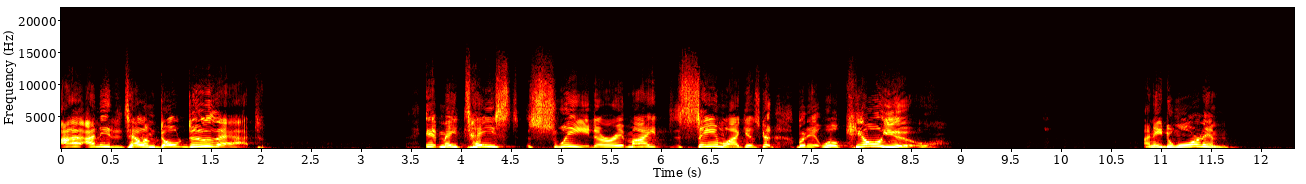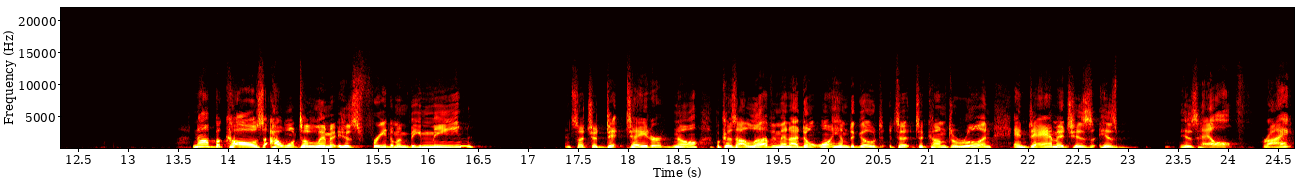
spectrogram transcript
I, I need to tell him, don't do that. It may taste sweet or it might seem like it's good, but it will kill you. I need to warn him. Not because I want to limit his freedom and be mean and such a dictator. No, because I love him and I don't want him to go to, to, to come to ruin and damage his, his, his health, right?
